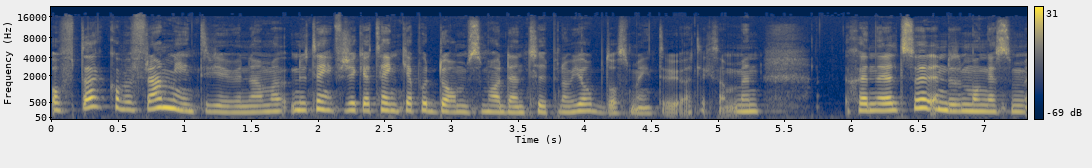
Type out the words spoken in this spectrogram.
ofta kommer fram i intervjuerna, man, nu tänk, försöker jag tänka på de som har den typen av jobb då som jag intervjuat. Liksom. Men generellt så är det ändå många som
